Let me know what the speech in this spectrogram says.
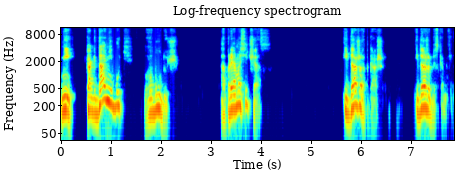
не когда-нибудь в будущем, а прямо сейчас. И даже от каши и даже без конфет.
